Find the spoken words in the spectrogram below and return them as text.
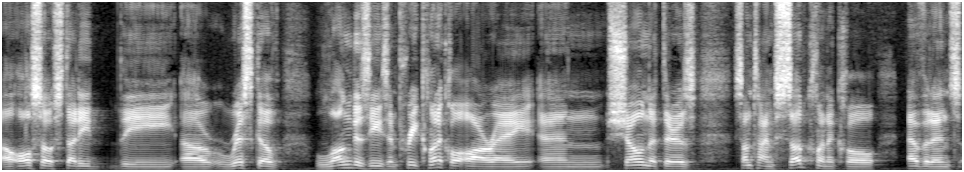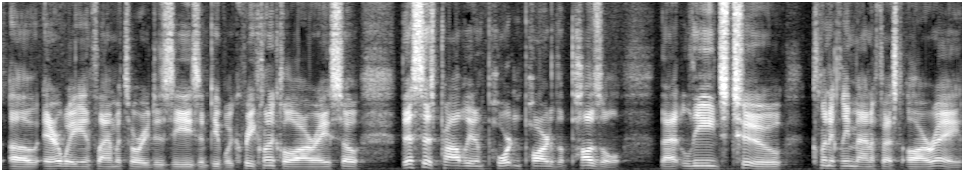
uh, also studied the uh, risk of lung disease in preclinical RA and shown that there's sometimes subclinical evidence of airway inflammatory disease in people with preclinical RA. So this is probably an important part of the puzzle that leads to clinically manifest RA.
